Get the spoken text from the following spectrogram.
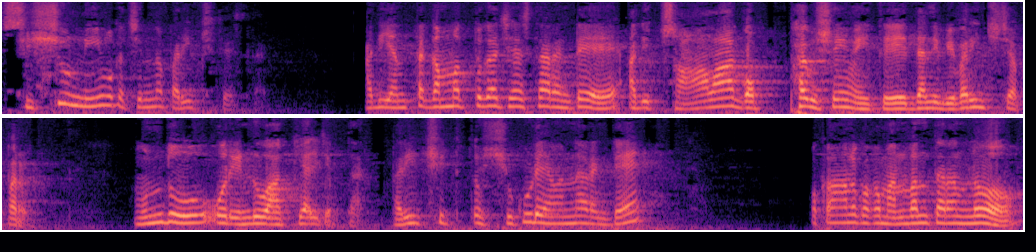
శిష్యుణ్ణి ఒక చిన్న పరీక్ష చేస్తారు. అది ఎంత గమ్మత్తుగా చేస్తారంటే అది చాలా గొప్ప విషయం అయితే దాన్ని వివరించి చెప్పరు. ముందు ఓ రెండు వాక్యాలు చెప్తారు. పరీక్షిత్తుతో శుకుడు ఏమన్నారంటే ఒకనొక మన్వంతరంలో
